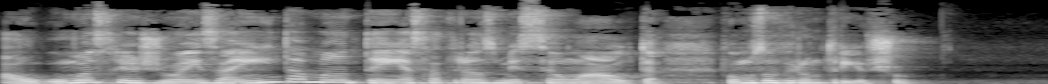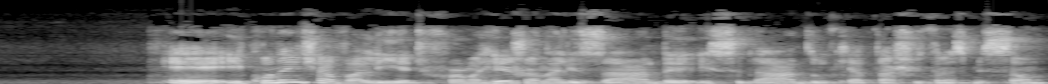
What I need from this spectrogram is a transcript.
algumas regiões ainda mantêm essa transmissão alta. Vamos ouvir um trecho. É, e quando a gente avalia de forma regionalizada esse dado, que é a taxa de transmissão,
